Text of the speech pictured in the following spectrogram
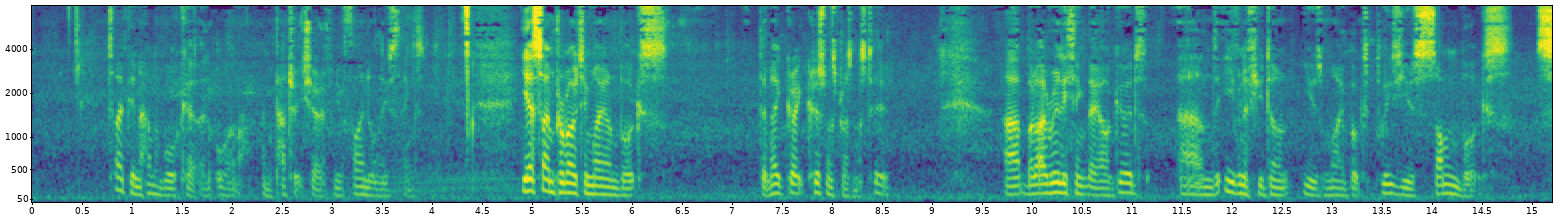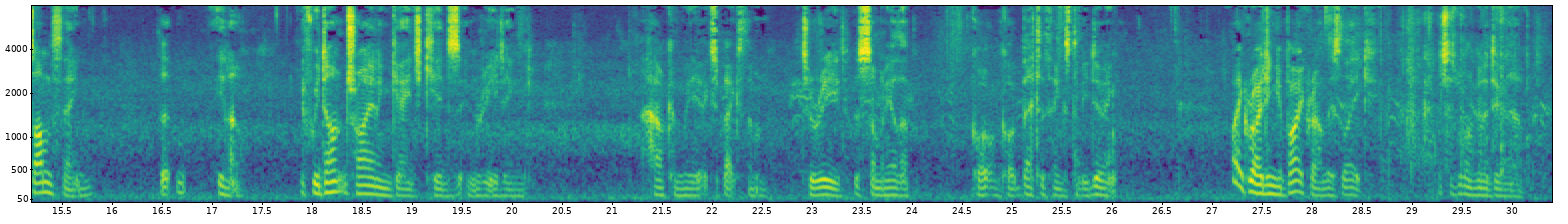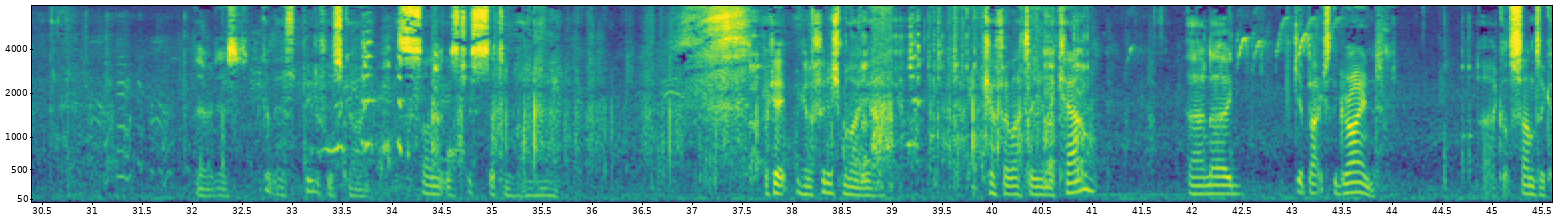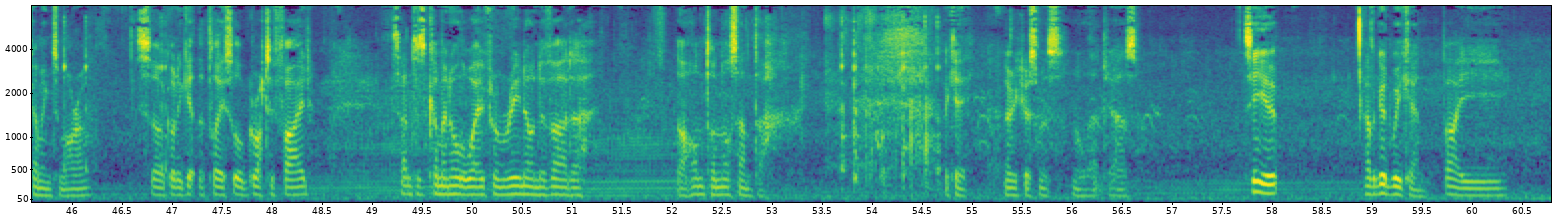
type in Hannah Walker and, or, and Patrick Sheriff and you'll find all these things. Yes, I'm promoting my own books. They make great Christmas presents too. Uh, but I really think they are good. And even if you don't use my books, please use some books, something that, you know, if we don't try and engage kids in reading, how can we expect them to read? There's so many other quote unquote better things to be doing. Like riding your bike around this lake, which is what I'm going to do now. There it is. Look at this beautiful sky. The sun is just setting behind me. Okay, I'm going to finish my uh, cafe latte in a can and uh, get back to the grind. Uh, I've got Santa coming tomorrow, so I've got to get the place all gratified. Santa's coming all the way from Reno, Nevada. The Honto no Santa. Okay, Merry Christmas and all that jazz. See you. Have a good weekend. Bye.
